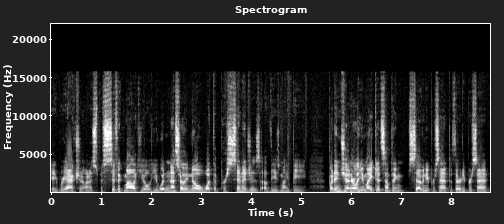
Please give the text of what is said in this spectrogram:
a reaction on a specific molecule, you wouldn't necessarily know what the percentages of these might be. But in general, you might get something 70% to 30%,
